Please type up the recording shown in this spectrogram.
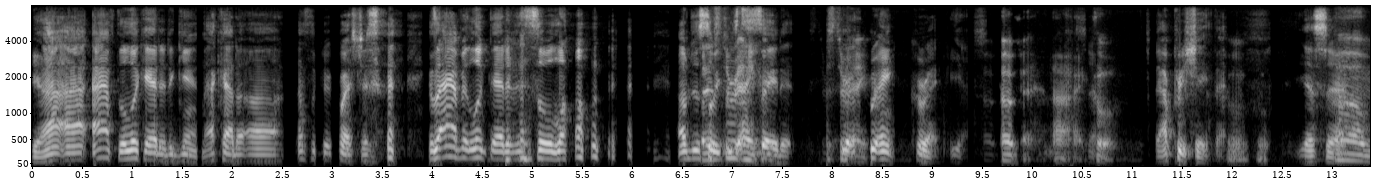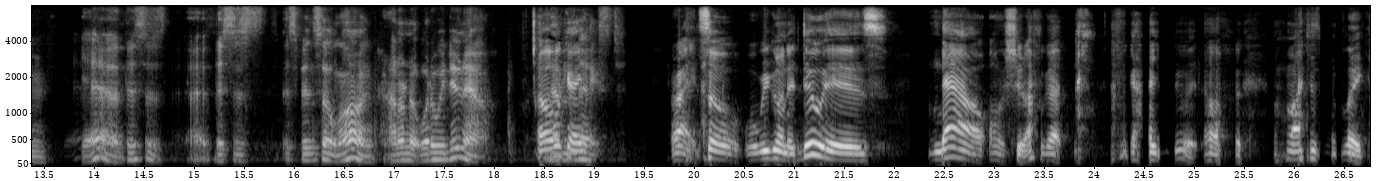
Yeah, I, I have to look at it again. I kind of uh, that's a good question because I haven't looked at it in so long. I'm just But so it's used to saying it. Just through Yeah, Anchor. Anchor, correct? Yes, Okay. All right. So- Cool. I appreciate that. Cool. Cool. Yes, sir. Um. Yeah. This is. Uh, this is. It's been so long. I don't know. What do we do now? oh, okay. Next. Right. So what we're gonna do is now. Oh shoot, I forgot. I forgot how you do it. Oh, mine just went blank.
